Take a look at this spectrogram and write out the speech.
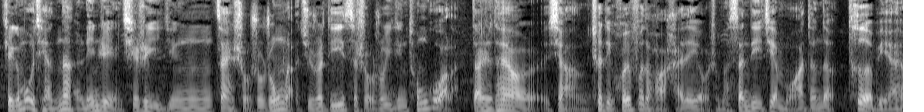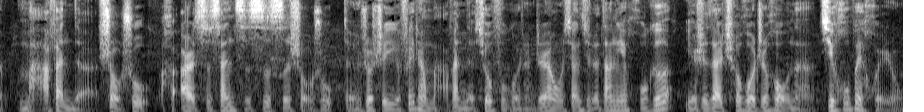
这个目前呢，林志颖其实已经在手术中了。据说第一次手术已经通过了，但是他要想彻底恢复的话，还得有什么三 D 建模啊等等特别麻烦的手术和二次、三次、四次手术，等于说是一个非常麻烦的修复过程。这让我想起了当年胡歌也是在车祸之后呢，几乎被毁容，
